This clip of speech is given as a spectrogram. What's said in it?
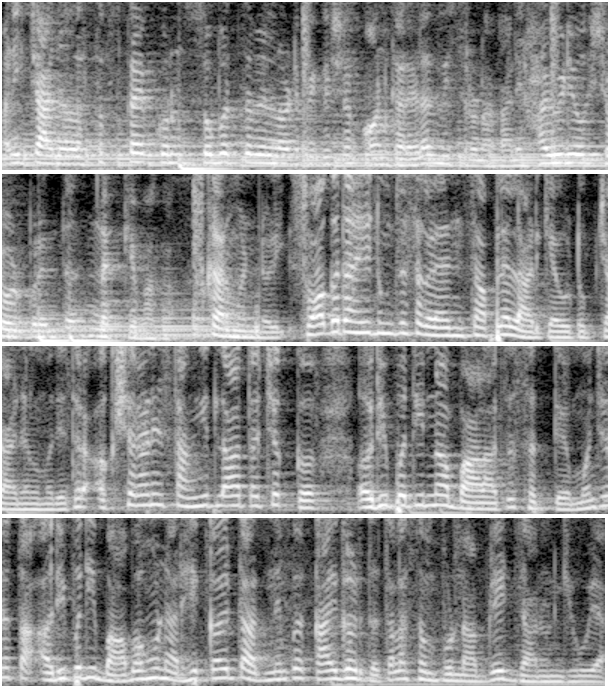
आणि चॅनलला सबस्क्राईब करून सोबतचं बेल नोटिफिकेशन ऑन करायला विसरू नका आणि हा व्हिडिओ शेवटपर्यंत नक्की बघा. नमस्कार मंडळी. स्वागत आहे तुमचं सगळ्यांचं आपल्या लाडक्या यूट्यूब चॅनलमध्ये तर अक्षराने सांगितलं आता चक्क अधिपतींना बाळाचं सत्य. म्हणजे आता अधिपती बाबा होणार हे कळताच नेमकं काय घडतं? चला संपूर्ण अपडेट जाणून घेऊया.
